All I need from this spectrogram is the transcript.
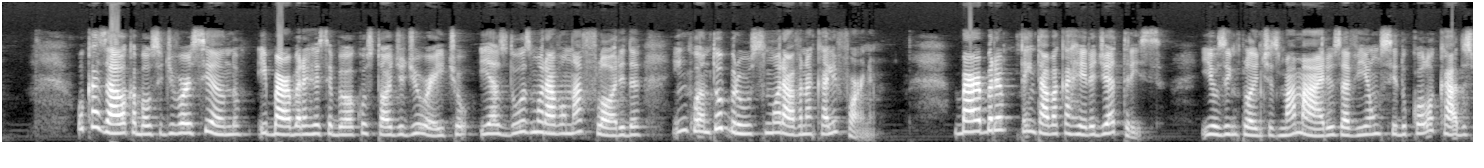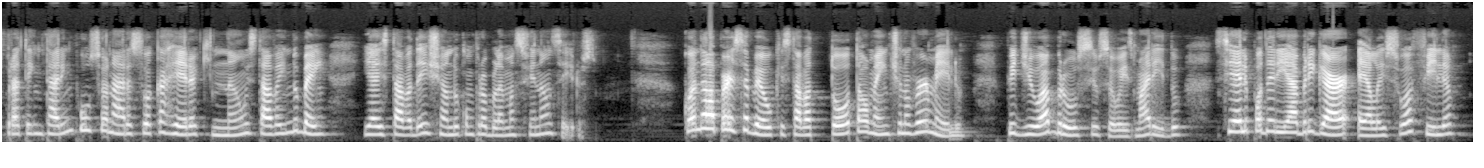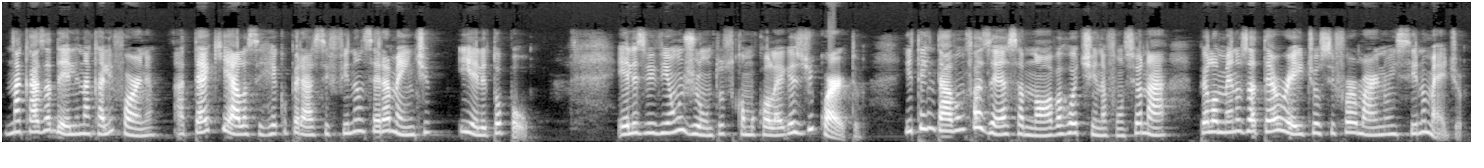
O casal acabou se divorciando e Bárbara recebeu a custódia de Rachel e as duas moravam na Flórida, enquanto Bruce morava na Califórnia. Bárbara tentava a carreira de atriz, e os implantes mamários haviam sido colocados para tentar impulsionar a sua carreira, que não estava indo bem e a estava deixando com problemas financeiros. Quando ela percebeu que estava totalmente no vermelho, pediu a Bruce, o seu ex-marido, se ele poderia abrigar ela e sua filha na casa dele na Califórnia, até que ela se recuperasse financeiramente, e ele topou. Eles viviam juntos como colegas de quarto e tentavam fazer essa nova rotina funcionar, pelo menos até Rachel se formar no ensino médio.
